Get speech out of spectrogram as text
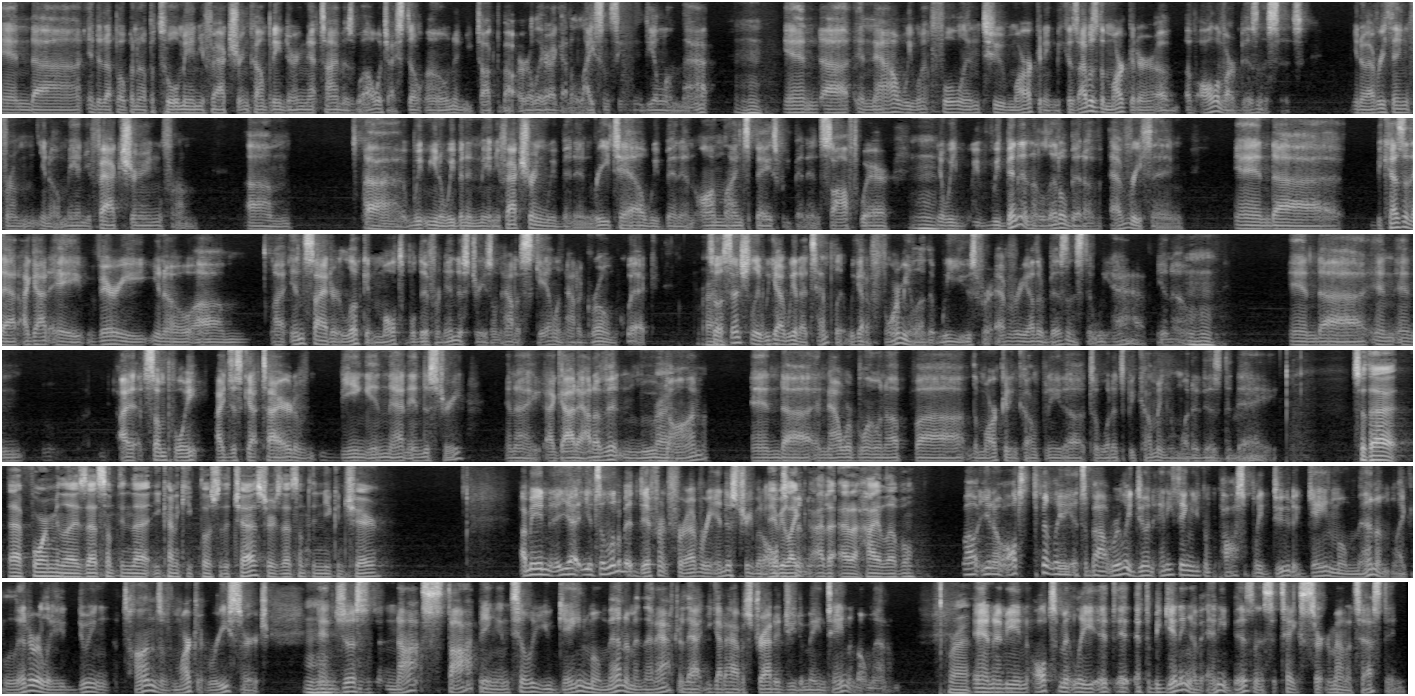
and uh, ended up opening up a tool manufacturing company during that time as well, which I still own. And you talked about earlier, I got a licensing deal on that. Mhm. And uh, and now we went full into marketing because I was the marketer of of all of our businesses. You know, everything from you know manufacturing, from um, uh, we you know we've been in manufacturing, we've been in retail, we've been in online space, we've been in software. Mhm. You know, we we've, we've been in a little bit of everything, and uh, because of that, I got a very you know um, uh, insider look in multiple different industries on how to scale and how to grow them quick. So essentially, we got we got a template, we got a formula that we use for every other business that we have. You know, Mhm. and uh, and and I at some point I just got tired of being in that industry, and I I got out of it and moved Right. on, and uh, and now we're blowing up uh, the marketing company to to what it's becoming and what it is today. So that that formula is that something that you kind of keep close to the chest, or is that something you can share? I mean, yeah, it's a little bit different for every industry, but Maybe like at a, at a high level. Well, you know, ultimately, it's about really doing anything you can possibly do to gain momentum, like literally doing tons of market research Mhm. and just not stopping until you gain momentum. And then after that, you got to have a strategy to maintain the momentum. right. And I mean, ultimately, it, it, at the beginning of any business, it takes a certain amount of testing.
